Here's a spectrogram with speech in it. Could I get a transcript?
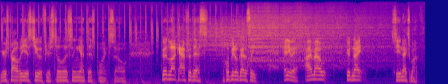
Yours probably is too if you're still listening at this point. So good luck after this. Hope you don't go to sleep. Anyway, I'm out. Good night. See you next month.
